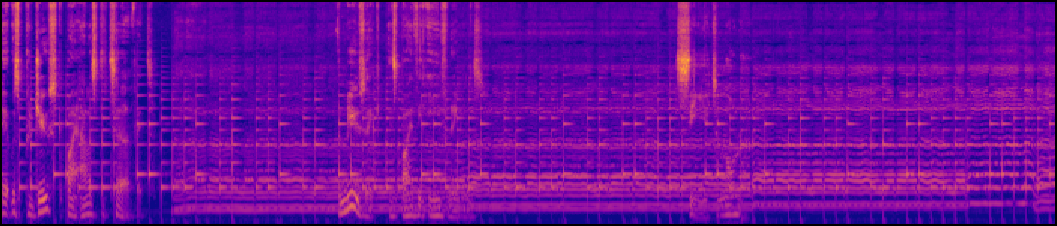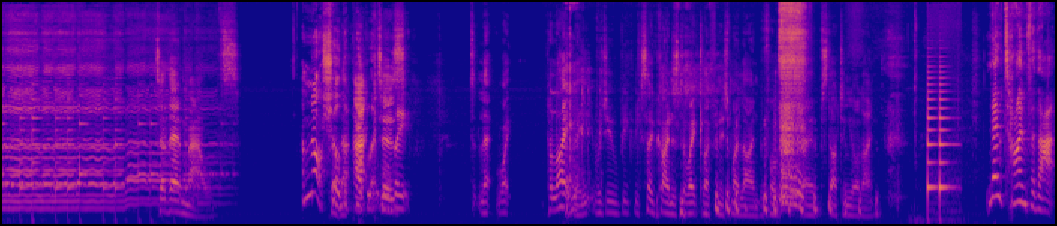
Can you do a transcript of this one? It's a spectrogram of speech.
It was produced by Alistair Turvitt. The music is by The Evenings. See you tomorrow. To their mouths. I'm not sure the the public will actors- be. Let, wait, politely, would you be, be so kind as to wait till I finish my line before uh, starting your line? No time for that.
